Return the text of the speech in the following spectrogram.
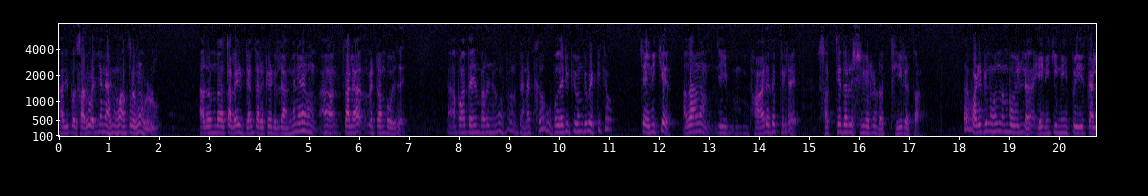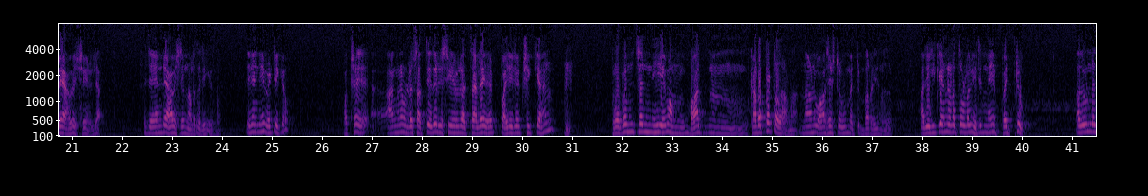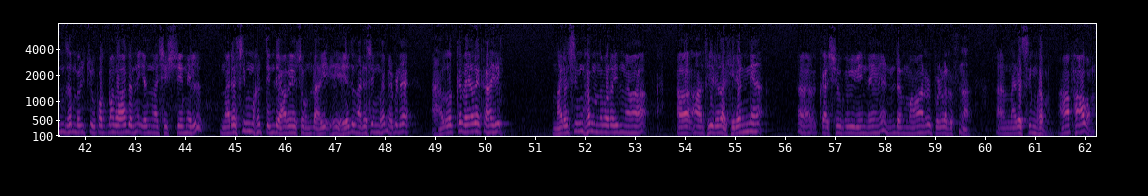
അതിപ്പോ സർവജ്ഞൻ മാത്രമേ ഉള്ളൂ. അതുകൊണ്ട് തല കിട്ടിയാൽ തിരക്കേടില്ല. അങ്ങനെയാണ് ആ തല വെട്ടാൻ പോയത്. അപ്പൊ അദ്ദേഹം പറഞ്ഞു നിനക്ക് ഉപകരിക്കുമെങ്കിൽ വെട്ടിക്കോ. എനിക്ക് അതാണ് ഈ ഭാരതത്തിലെ സത്യദർശികളുടെ ധീരത. വഴുകിനൊന്നും പോയില്ല. എനിക്കിനിയിപ്പോ ഈ തല ആവശ്യമില്ല. പക്ഷെ എന്റെ ആവശ്യം നടന്നിരിക്കുന്നു. ഇതിനെ നീ വെട്ടിക്കോ. പക്ഷേ അങ്ങനെയുള്ള സത്യദർശികളുടെ തലയെ പരിരക്ഷിക്കാൻ പ്രപഞ്ച നിയമം കടപ്പെട്ടതാണ് എന്നാണ് വാസിഷ്ടവും മറ്റും പറയുന്നത്. അതിരിക്കേണ്ടിടത്തോളം ഇരുന്നേ പറ്റൂ. അതുകൊണ്ട് എന്ത് സംഭവിച്ചു? പത്മനാഭൻ എന്ന ശിഷ്യനിൽ നരസിംഹത്തിന്റെ ആവേശം ഉണ്ടായി ഏത് നരസിംഹം? എവിടെ? അതൊക്കെ വേറെ കാര്യം. നരസിംഹം എന്ന് പറയുന്ന ആ ധീരത ഹിരണ്യ കശുവിനെ എന്റെ മാറ് പിളർന്ന നരസിംഹം ആ ഭാവം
